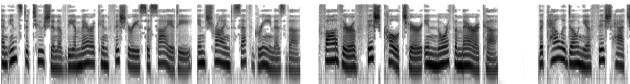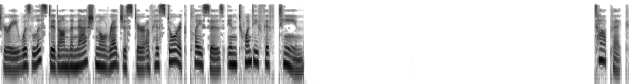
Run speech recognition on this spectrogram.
an institution of the American Fisheries Society, enshrined Seth Green as the "...father of fish culture in North America." The Caledonia Fish Hatchery was listed on the National Register of Historic Places in 2015. Topic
